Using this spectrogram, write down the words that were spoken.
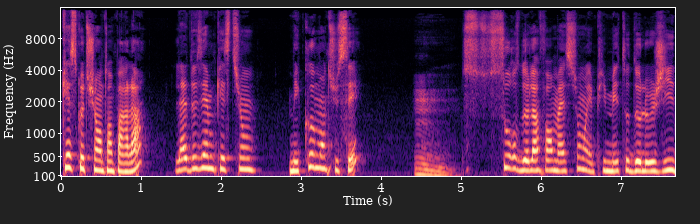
qu'est-ce que tu entends par là? La deuxième question, mais comment tu sais? Mmh source de l'information et puis méthodologie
